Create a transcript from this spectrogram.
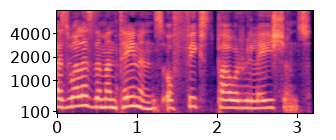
as well as the maintenance of fixed power relations,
